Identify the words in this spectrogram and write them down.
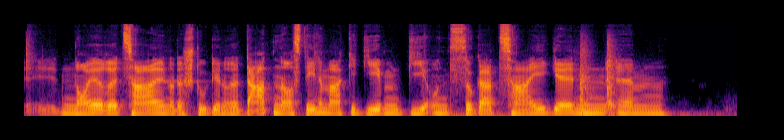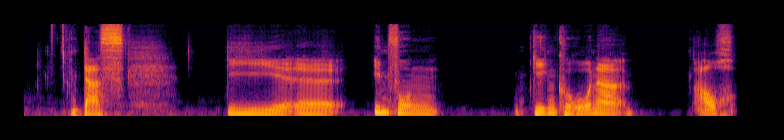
äh, neuere Zahlen oder Studien oder Daten aus Dänemark gegeben, die uns sogar zeigen, ähm, dass die äh, Impfung gegen Corona auch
